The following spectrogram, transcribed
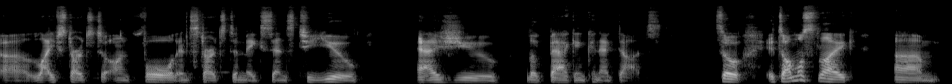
uh, life starts to unfold and starts to make sense to you as you look back and connect dots. So it's almost like um,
